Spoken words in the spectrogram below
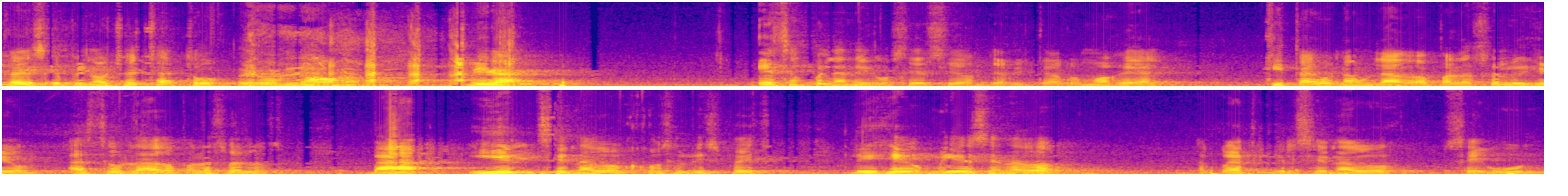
crees que Pinocho es chato, pero no. Mira, esa fue la negociación de Ricardo Monreal. Quitaron a un lado a Palazuelos y dijeron, hazte un lado Palazuelos, va. Y el senador José Luis Pérez le dijeron, mire senador, acuérdate que el senador, según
